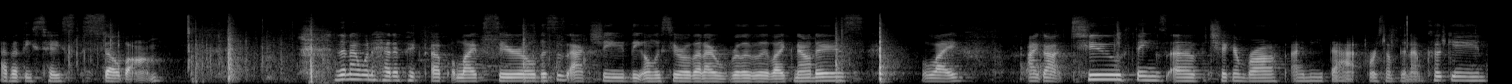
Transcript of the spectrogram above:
I bet these taste so bomb. Then I went ahead and picked up Life cereal. This is actually the only cereal that I really, really like nowadays. Life I got two things of chicken broth. I need that for something I'm cooking.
